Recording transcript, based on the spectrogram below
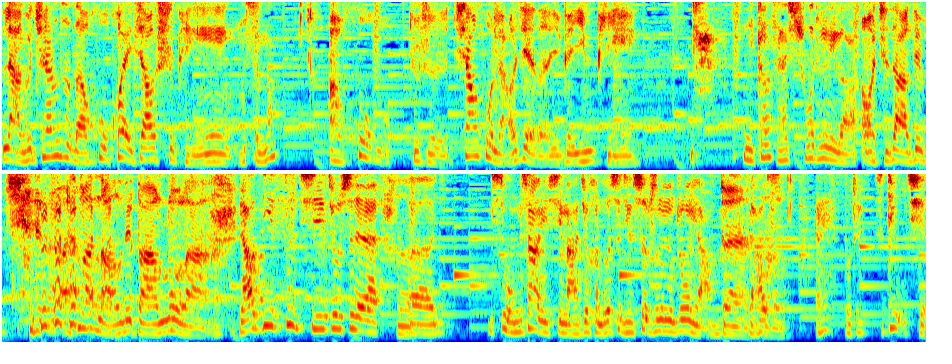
两个圈子的互惠交视频什么？啊，互就是相互了解的一个音频。你刚才说的那个。我知道，对不起，我他妈脑子里短路了。然后第四期就是、嗯呃，是我们上一期嘛，就很多事情是不是那么重要？对然后嗯哎不对，是第五期。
